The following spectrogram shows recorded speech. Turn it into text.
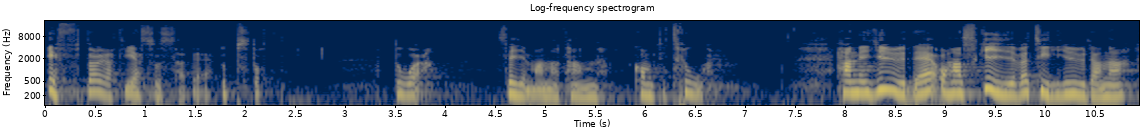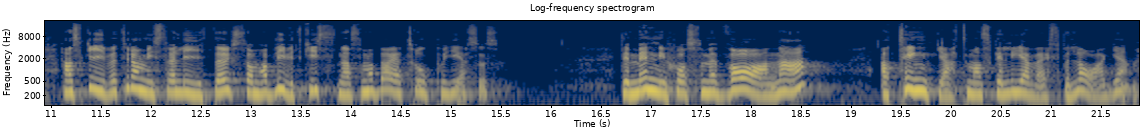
efter att Jesus hade uppstått. Då säger man att han kom till tro. Han är jude och han skriver till judarna. Han skriver till de israeliter som har blivit kristna, som har börjat tro på Jesus. Det är människor som är vana att tänka att man ska leva efter lagen.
